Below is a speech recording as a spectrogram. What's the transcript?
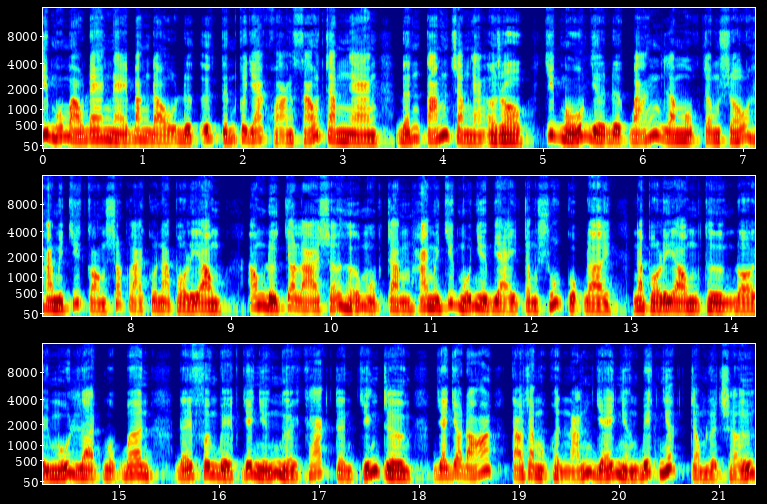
Chiếc mũ màu đen này ban đầu được ước tính có giá khoảng 600.000 đến 800.000 euro. Chiếc mũ vừa được bán là một trong số 20 chiếc còn sót lại của Napoleon. Ông được cho là sở hữu 120 chiếc mũ như vậy trong suốt cuộc đời. Napoleon thường đội mũ lệch một bên để phân biệt với những người khác trên chiến trường và do đó tạo ra một hình ảnh dễ nhận biết nhất trong lịch sử.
